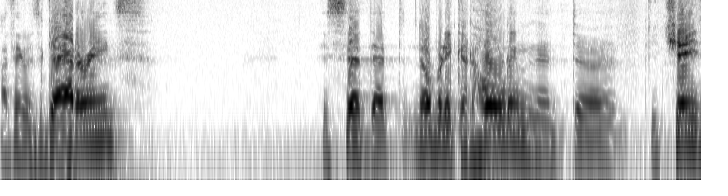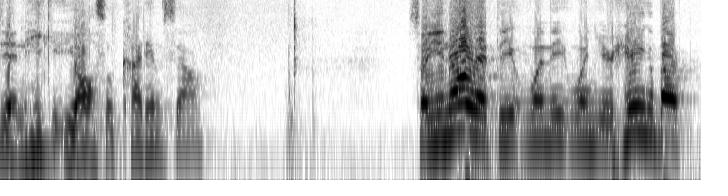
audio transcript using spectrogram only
I think it was Gadarenes. It said that nobody could hold him, and that uh, he changed it, and he, he also cut himself. So you know that the, when, the, when you're hearing about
